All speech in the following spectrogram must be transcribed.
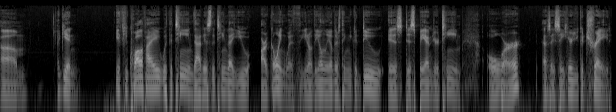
um, again, if you qualify with the team, that is the team that you are going with. You know, the only other thing you could do is disband your team, or as they say here, you could trade,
